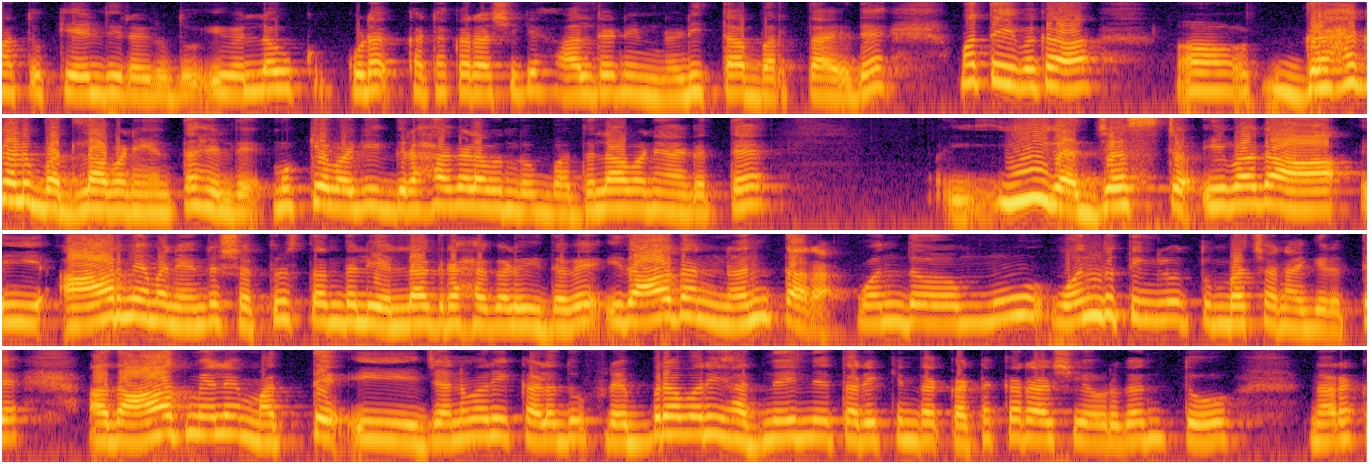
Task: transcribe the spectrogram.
ಮಾತು ಕೇಳ್ದಿರ ಇರೋದು ಇವೆಲ್ಲವೂ ಕೂಡ ಕಟಕ ರಾಶಿಗೆ ಆಲ್ರೆಡಿ ನಡೀತಾ ಬರ್ತಾ ಇದೆ. ಮತ್ತು ಇವಾಗ ಗ್ರಹಗಳು ಬದಲಾವಣೆ ಅಂತ ಹೇಳಿದೆ. ಮುಖ್ಯವಾಗಿ ಗ್ರಹಗಳ ಒಂದು ಬದಲಾವಣೆ ಆಗುತ್ತೆ. ಈಗ ಜಸ್ಟ್ ಇವಾಗ ಈ ಆರನೇ ಮನೆ ಅಂದ್ರೆ ಶತ್ರುಸ್ಥಾನದಲ್ಲಿ ಎಲ್ಲ ಗ್ರಹಗಳು ಇದ್ದಾವೆ. ಇದಾದ ನಂತರ ಒಂದು ಮೂ ಒಂದು ತಿಂಗಳು ತುಂಬಾ ಚೆನ್ನಾಗಿರುತ್ತೆ. ಅದಾದ್ಮೇಲೆ ಮತ್ತೆ ಈ ಜನವರಿ ಕಳೆದು ಫೆಬ್ರವರಿ ಹದಿನೈದನೇ ತಾರೀಕಿಂದ ಕಟಕ ರಾಶಿಯವ್ರಿಗಂತೂ ನರಕ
